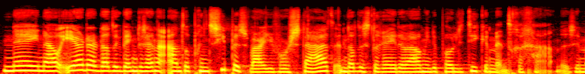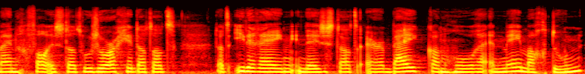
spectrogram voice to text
Nee, nou eerder dat ik denk er zijn een aantal principes waar je voor staat. En dat is de reden waarom je de politiek in bent gegaan. Dus in mijn geval is dat hoe zorg je dat, dat, dat iedereen in deze stad erbij kan horen en mee mag doen.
